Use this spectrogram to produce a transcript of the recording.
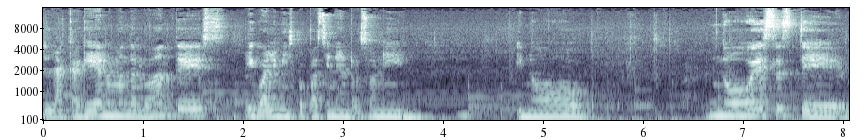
la cagué a no mandarlo antes, igual y mis papás tienen razón y y no no es este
